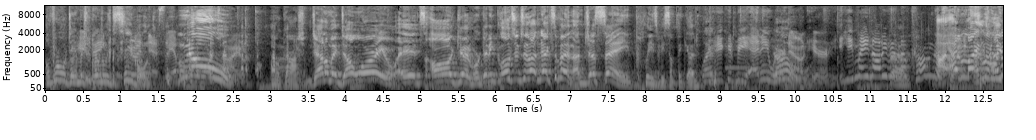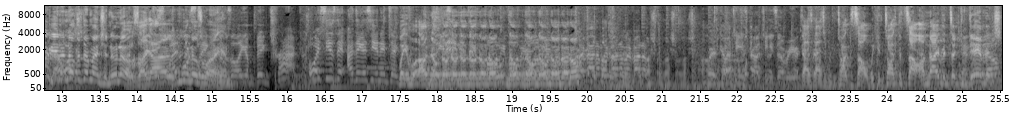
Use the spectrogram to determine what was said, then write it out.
Overall damage Okay, permanently disabled. goodness, we have a little No! Oh gosh, gentlemen, don't worry. It's all good. We're getting closer to that next event. I'm just saying, please be something good. Dude, he could be anywhere down here. He may not even have come this I, I way. might literally be in another dimension. Who knows? Like, I uh, who knows where I am? Like a big track. Oh, I see his name. I think I see a name tag. Wait, well, uh, no, no, no, no, no, no, no, no, no, no, no, no, no. I found him, I found him, I Oh found him. gosh, oh gosh, oh gosh. He's Uh, crouching, he's crouching, he's over here. guys, guys, we can talk this out. We can talk this out. I'm not even taking damage.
